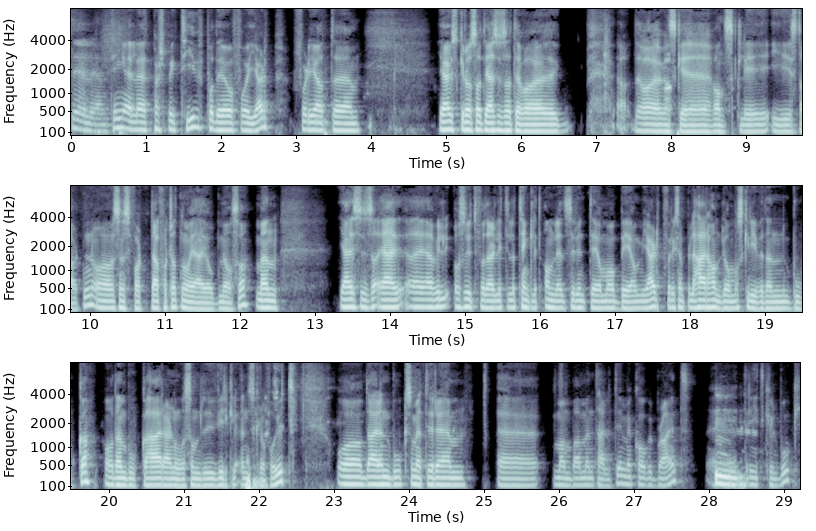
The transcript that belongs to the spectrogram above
dele, en ting, eller et perspektiv, på det å få hjelp. Fordi at uh, Jeg husker også at jeg syntes at det var ja, det var ganske vanskelig i starten, og det er fortsatt noe jeg jobber med også. Men jeg, synes, jeg, jeg, vil også utfordre deg litt til å tenke litt annerledes rundt det om å be om hjelp. For eksempel, her handler det om å skrive den boka, og den boka her er noe som du virkelig ønsker å få ut. Og det er en bok som heter um, uh, Mamba Mentality med Kobe Bryant. En mm. dritkul bok.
